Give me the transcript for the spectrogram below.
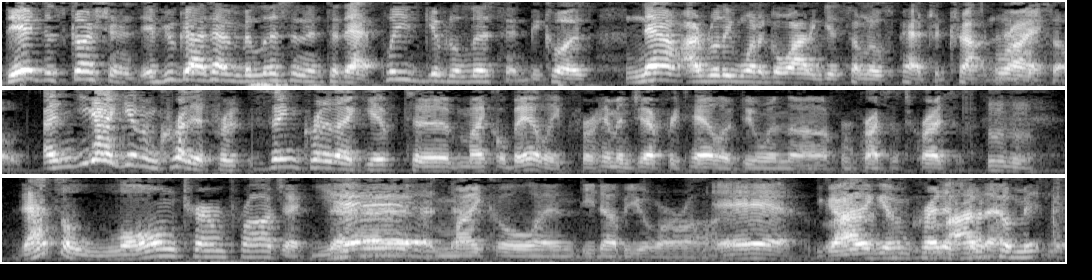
their discussions. If you guys haven't been listening to that, please give it a listen because now I really want to go out and get some of those Patrick Troughton Right. episodes. And you got to give him credit for the same credit I give to Michael Bailey for him and Jeffrey Taylor doing uh, From Crisis to Crisis. That's a long term project Yeah. that Michael and DW are on. Yeah, You gotta give of- him credit lot for of that. commitment.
